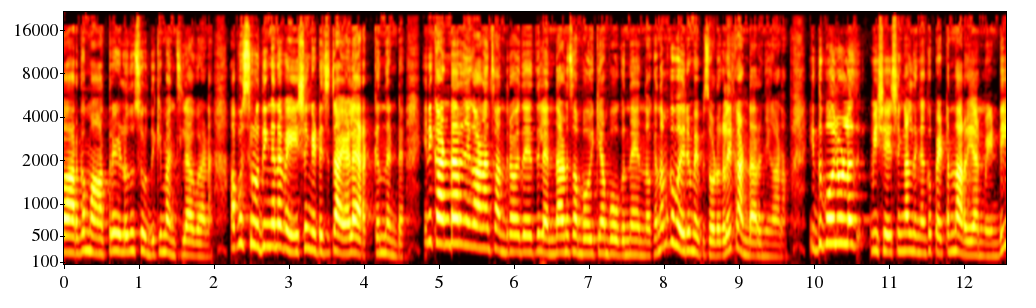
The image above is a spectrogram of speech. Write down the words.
മാർഗം മാത്രമേ ഉള്ളൂ എന്ന് ശ്രുതിക്ക് മനസ്സിലാവുകയാണ്. അപ്പോൾ ശ്രുതി ഇങ്ങനെ വേഷം കെട്ടിച്ചിട്ട് അയാൾ ഇറക്കുന്നുണ്ട്. ഇനി കണ്ടറിഞ്ഞ് കാണാൻ ചന്ദ്രോദയത്തിൽ എന്താണ് സംഭവിക്കാൻ പോകുന്നത് എന്നൊക്കെ. നമുക്ക് വരും എപ്പിസോഡുകളിൽ കണ്ടറിഞ്ഞ് കാണാം. ഇതുപോലുള്ള വിശേഷങ്ങൾ നിങ്ങൾക്ക് പെട്ടെന്ന് അറിയാൻ വേണ്ടി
